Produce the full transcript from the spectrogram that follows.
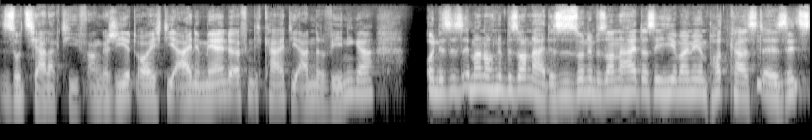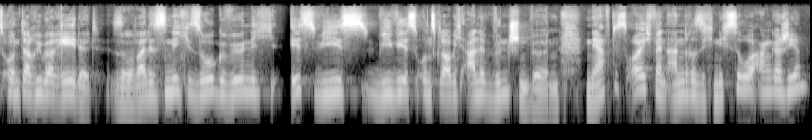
sozial aktiv. Engagiert euch die eine mehr in der Öffentlichkeit, die andere weniger. Und es ist immer noch eine Besonderheit. Es ist so eine Besonderheit, dass ihr hier bei mir im Podcast äh, sitzt und darüber redet. So, weil es nicht so gewöhnlich ist, wie es, wie wir es uns, glaube ich, alle wünschen würden. Nervt es euch, wenn andere sich nicht so engagieren?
